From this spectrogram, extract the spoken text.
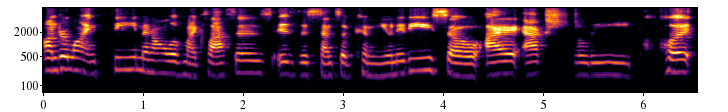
underlying theme in all of my classes is this sense of community. So I actually put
